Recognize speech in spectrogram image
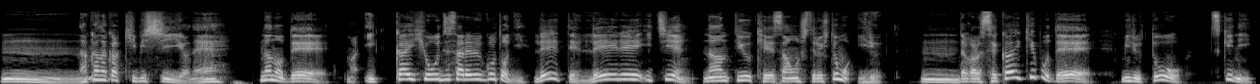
うーん、なかなか厳しいよね。なので、まあ、1回表示されるごとに0.001円なんていう計算をしてる人もいる。うん、だから世界規模で見ると、月に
